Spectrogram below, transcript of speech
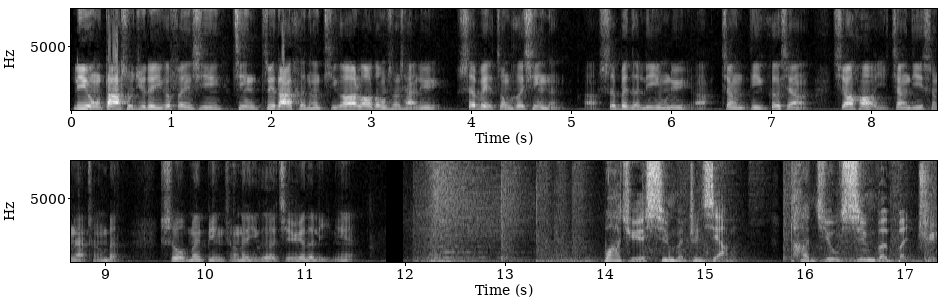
利用大数据的一个分析，尽最大可能提高劳动生产率、设备综合性能啊、设备的利用率啊，降低各项消耗，以降低生产成本，是我们秉承的一个节约的理念。挖掘新闻真相，探究新闻本质，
